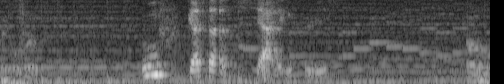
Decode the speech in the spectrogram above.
Wait, hold up. Oof, got that stat increase. Oh,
